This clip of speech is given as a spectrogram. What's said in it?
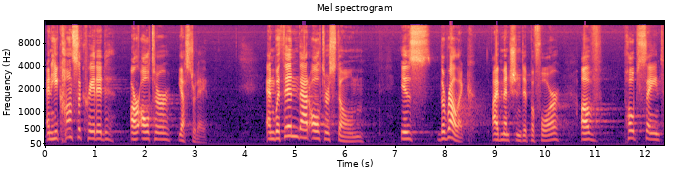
and he consecrated our altar yesterday. And within that altar stone is the relic, I've mentioned it before, of Pope St.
